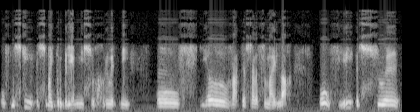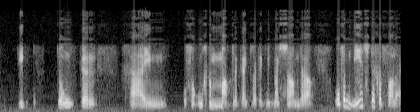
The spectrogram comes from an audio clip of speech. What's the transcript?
of miskien is my probleem nie so groot nie of heel wat is hulle vir my lag of hierdie is so diep donker geheim of 'n ongemaklikheid wat ek met my saamdra of in meeste gevalle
